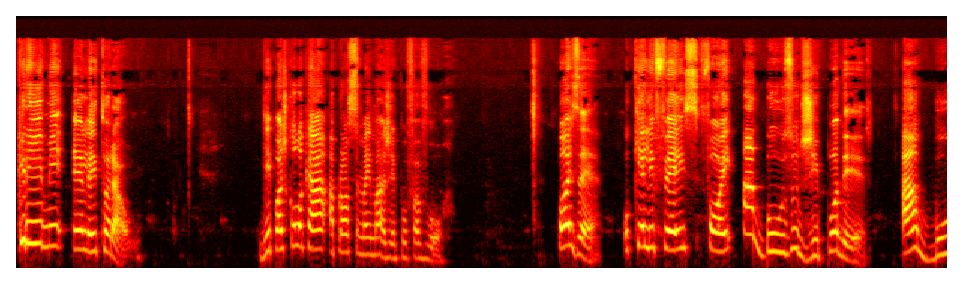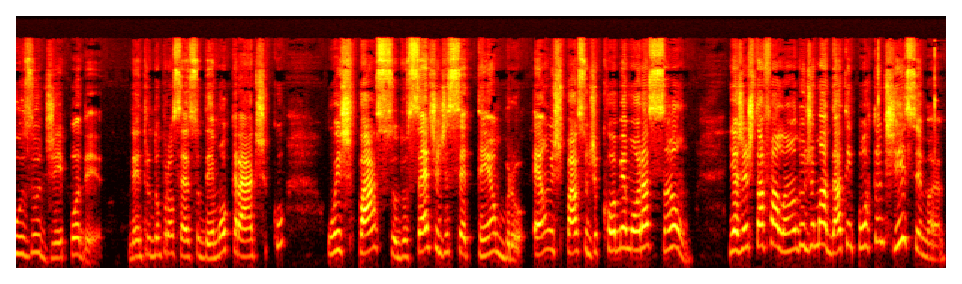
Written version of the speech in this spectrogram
Crime eleitoral. Gui, pode colocar a próxima imagem, por favor. Pois é, o que ele fez foi abuso de poder. Abuso de poder. Dentro de um processo democrático, o espaço do 7 de setembro é um espaço de comemoração. E a gente está falando de uma data importantíssima,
